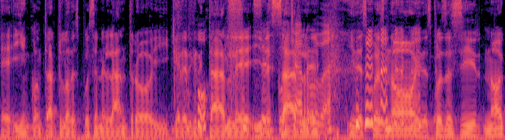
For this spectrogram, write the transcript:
eh, y encontrártelo después en el antro y querer gritarle y besarle y después no y después decir no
